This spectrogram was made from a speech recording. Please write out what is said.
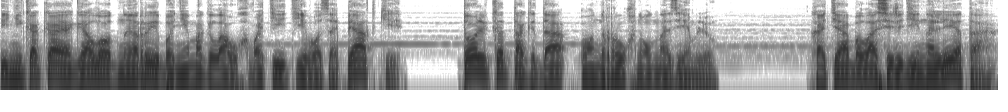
и никакая голодная рыба не могла ухватить его за пятки, только тогда он рухнул на землю. Хотя была середина лета,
